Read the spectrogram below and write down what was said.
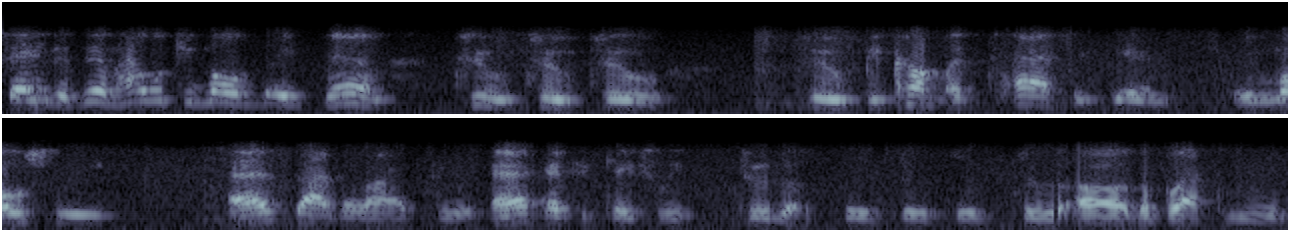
say to them? How would you motivate them to to to to become attached again emotionally and psychologically and educationally to the to to to, to uh, the black community.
